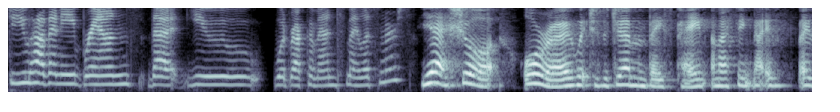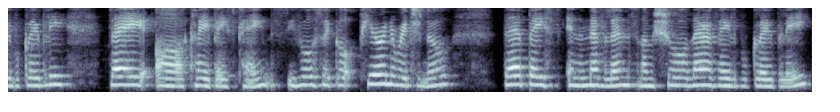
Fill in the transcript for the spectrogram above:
Do you have any brands that you would recommend to my listeners? Yeah, sure. Auro, which is a German based paint, and I think that is available globally. They are clay based paints. You've also got Pure and Original. They're based in the Netherlands, and I'm sure they're available globally.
